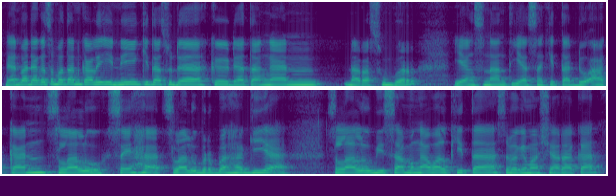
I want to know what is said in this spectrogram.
Dan pada kesempatan kali ini kita sudah kedatangan narasumber yang senantiasa kita doakan selalu sehat, selalu berbahagia, selalu bisa mengawal kita sebagai masyarakat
